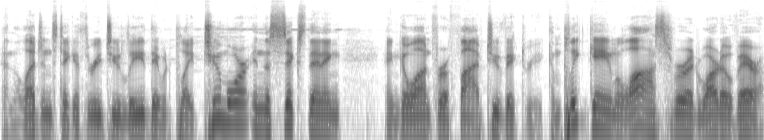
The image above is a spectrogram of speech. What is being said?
And the Legends take a 3 2 lead. They would play two more in the sixth inning and go on for a 5 2 victory. Complete game loss for Eduardo Vera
